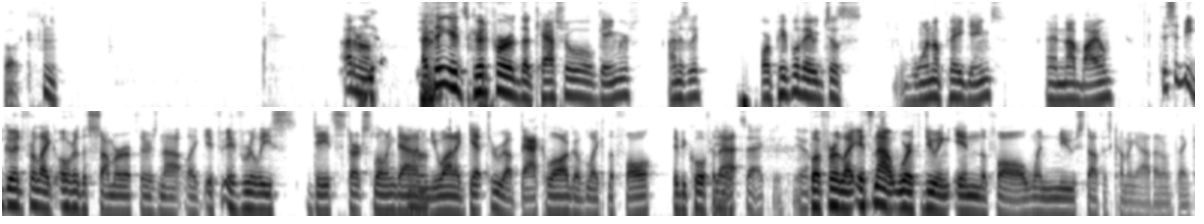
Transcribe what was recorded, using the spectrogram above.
Fuck. Hmm. I don't know. I think it's good for the casual gamers, honestly, or people that just want to play games and not buy them. This would be good for like over the summer if there's not like if, if release dates start slowing down Uh-huh. and you want to get through a backlog of like the fall. It'd be cool for yeah, that. exactly. Yeah. But for like it's not worth doing in the fall when new stuff is coming out, I don't think.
